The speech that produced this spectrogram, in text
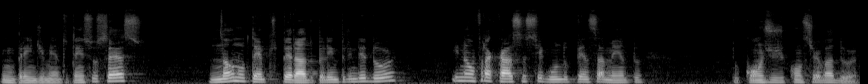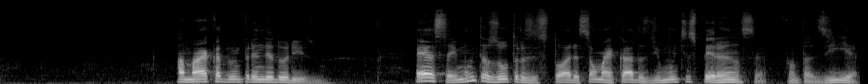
O empreendimento tem sucesso, não no tempo esperado pelo empreendedor e não fracassa segundo o pensamento do cônjuge conservador. A marca do empreendedorismo. Essa e muitas outras histórias são marcadas de muita esperança, fantasia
